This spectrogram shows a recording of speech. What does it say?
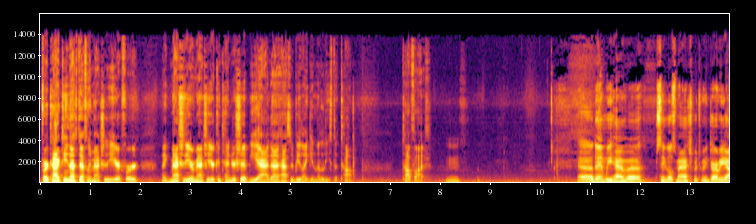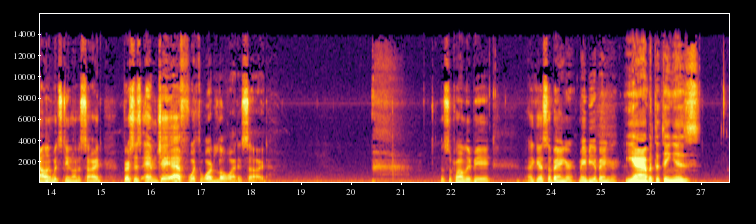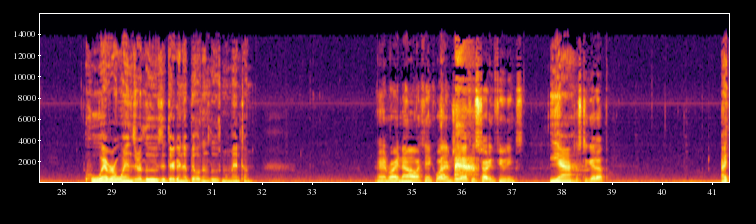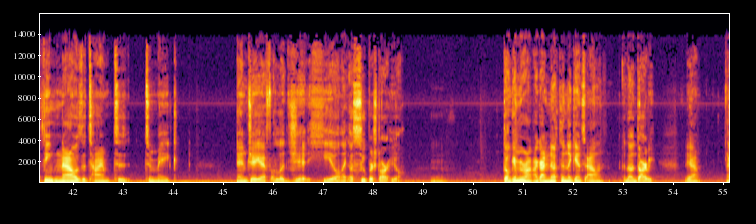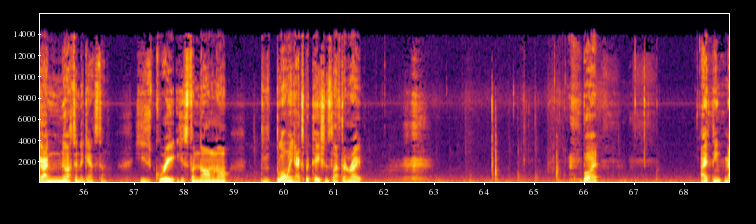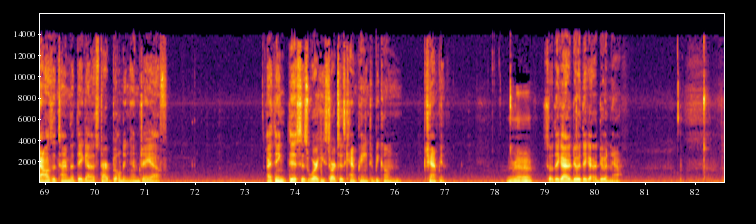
For a tag team, that's definitely match of the year. For like match of the year, match of the year contendership, yeah, that has to be like in at least the top, top five. Uh, then we have a singles match between Darby Allin with Sting on his side versus MJF with Wardlow at his side. This will probably be, I guess, a banger. Maybe a banger. Yeah, but the thing is, whoever wins or loses, they're gonna build and lose momentum. And right now, I think what MJF is starting feudings Yeah, just to get up. I think now is the time to to make MJF a legit heel, like a superstar heel. Mm. Don't get me wrong, I got nothing against Allin, the Darby. Yeah, I got nothing against him. He's great. He's phenomenal. He's blowing expectations left and right. But I think now is the time that they got to start building MJF. I think this is where he starts his campaign to become champion. Yeah. So they got to do it. They got to do it now.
